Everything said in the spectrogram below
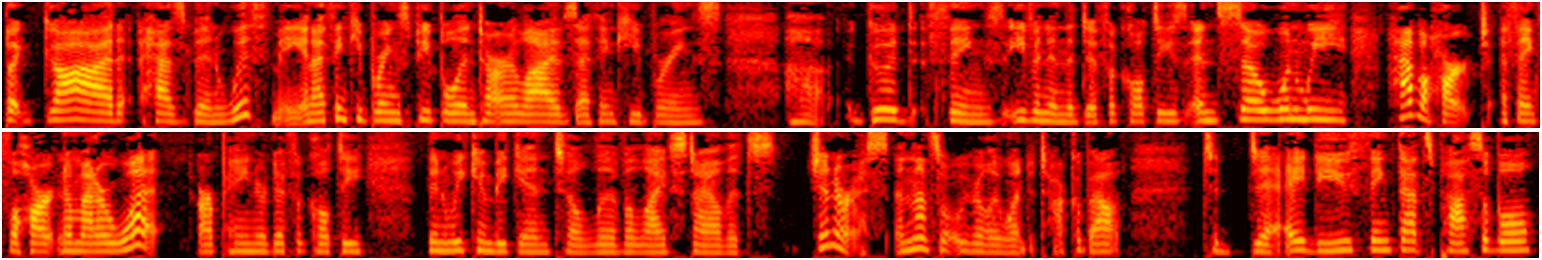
but God has been with me. And I think He brings people into our lives. I think He brings uh, good things, even in the difficulties. And so when we have a heart, a thankful heart, no matter what our pain or difficulty, then we can begin to live a lifestyle that's generous. And that's what we really want to talk about today. Do you think that's possible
